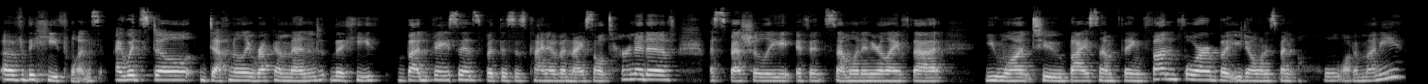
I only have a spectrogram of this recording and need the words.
of the Heath ones. I would still definitely recommend the Heath bud vases, but this is kind of a nice alternative, especially if it's someone in your life that you want to buy something fun for, but you don't want to spend a whole lot of money.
